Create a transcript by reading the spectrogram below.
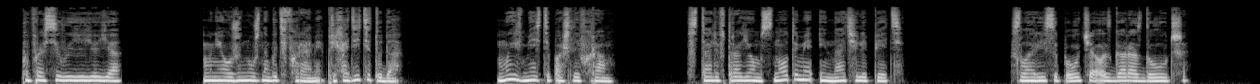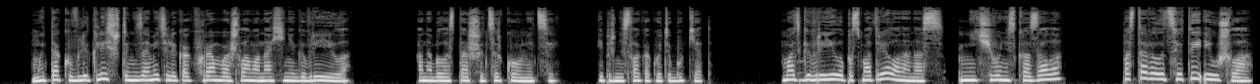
— попросила ее я. «Мне уже нужно быть в храме, приходите туда». Мы вместе пошли в храм. Встали втроем с нотами и начали петь. С Ларисой получалось гораздо лучше. Мы так увлеклись, что не заметили, как в храм вошла монахиня Гавриила. Она была старшей церковницей и принесла какой-то букет. Мать Гавриила посмотрела на нас, ничего не сказала, поставила цветы и ушла.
